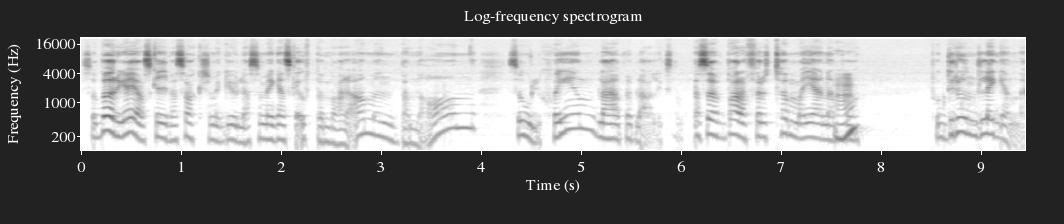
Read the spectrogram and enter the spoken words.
Så börjar jag skriva saker som är gula som är ganska uppenbara. Ja men banan, solsken, bla bla bla. Liksom. Alltså bara för att tömma hjärnan Mm. på, på grundläggande.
